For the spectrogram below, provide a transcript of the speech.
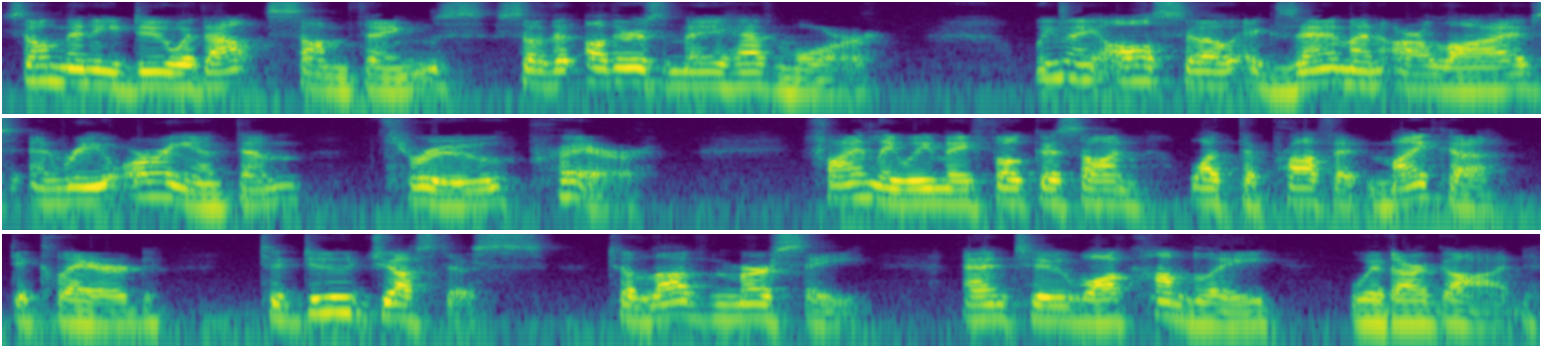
so many do without some things so that others may have more. We may also examine our lives and reorient them through prayer. Finally, we may focus on what the prophet Micah declared to do justice, to love mercy, and to walk humbly with our God.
